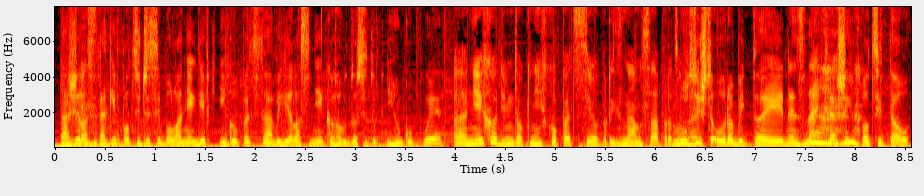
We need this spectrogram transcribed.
Zažila si taký pocit, že si bola niekde v knihkupectve a videla si niekoho, kto si tú knihu kupuje? E, nechodím do knihkupectiev, priznám sa. Pretože... Musíš to urobiť, to je jeden z najkrajších pocitov.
